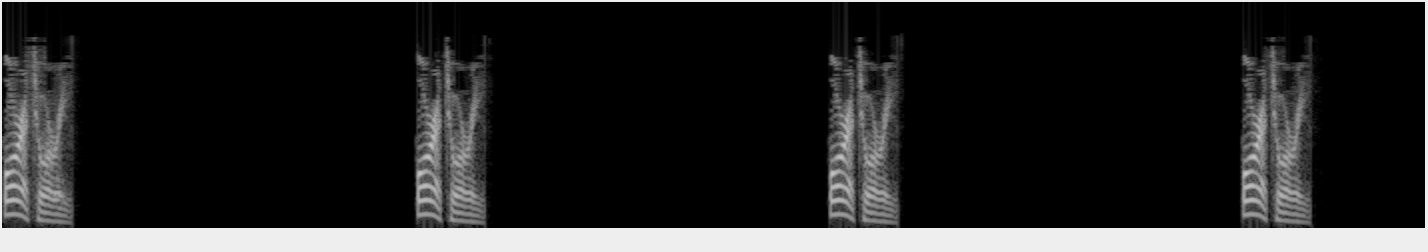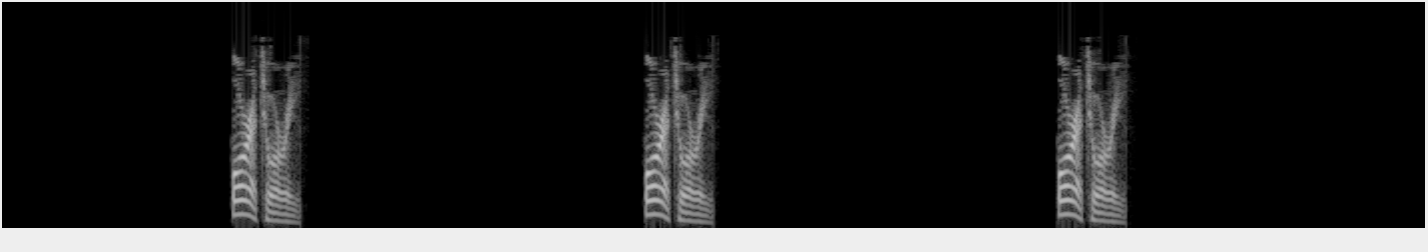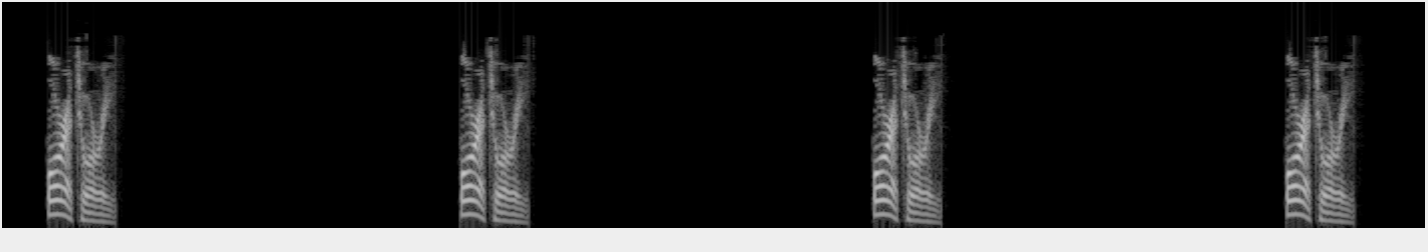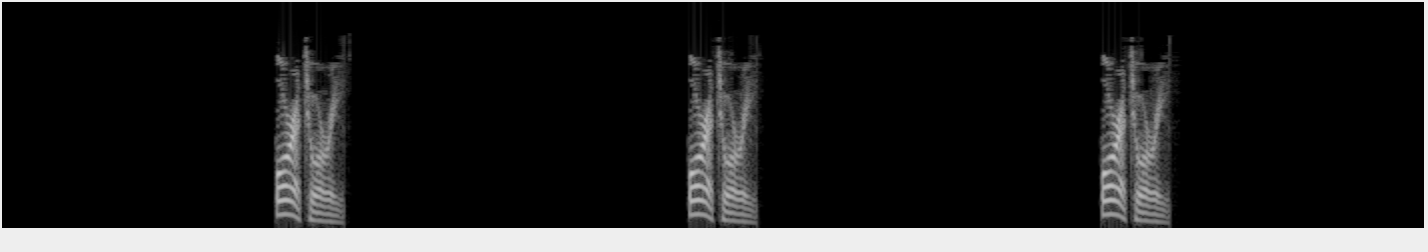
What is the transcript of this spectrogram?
oratory. Oratory. Oratory. Oratory. Oratory. Oratory. Oratory. Oratory oratory. Oratory. Oratory. Oratory. Oratory. Oratory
